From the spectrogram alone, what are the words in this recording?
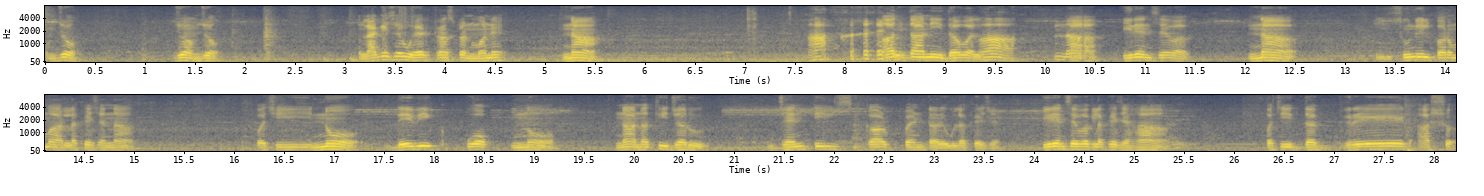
આમ જો. જો આમ જો. લાગે છે એવું હેર ટ્રાન્સપ્લાન્ટ મને? ના. હા. અદાની ધવલ. હા. ના. હિરેન સેવક. ના. સુનિલ પરમાર લખે છે ના. પછી નો. દેવિક પોપનો ના નથી જરૂર. જેન્ટિલ કાર્પેન્ટર એવું લખે છે. હિરેન સેવક લખે છે હા. પછી ધ ગ્રેટ આશો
